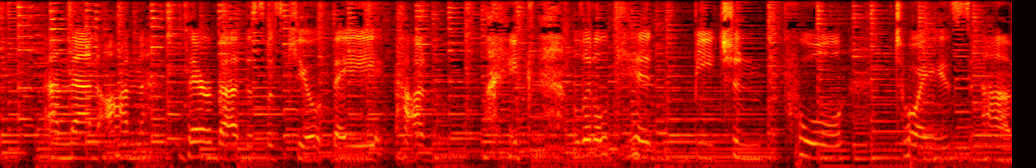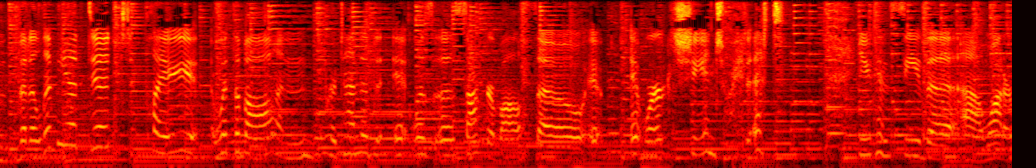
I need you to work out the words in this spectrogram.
And then on their bed, this was cute, they had like little kid beach and pool toys. Um, but Olivia did play with the ball and pretended it was a soccer ball, so it, it worked. She enjoyed it. You can see the uh, water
